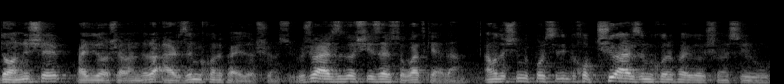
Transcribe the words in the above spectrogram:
دانش پدیدار شونده رو عرضه می‌کنه پدیدار شناسی رو عرضه داشت یه ذره صحبت کردم. اما داشتیم میپرسیدیم که خب چی عرضه می‌کنه پدیدار شناسی رو؟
